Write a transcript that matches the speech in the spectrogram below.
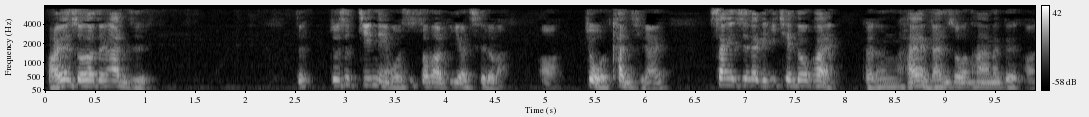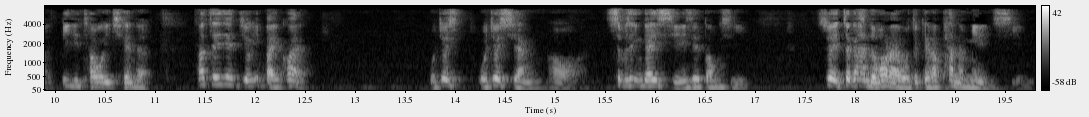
法院收到这个案子，这就是今年我是收到第二次了嘛，哦，就我看起来上一次那个一千多块，可能还很难说他那个啊，毕竟超过一千了，那这件只有一百块。我就我就想哦，是不是应该写一些东西？所以这个案子后来我就给他判了免刑，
